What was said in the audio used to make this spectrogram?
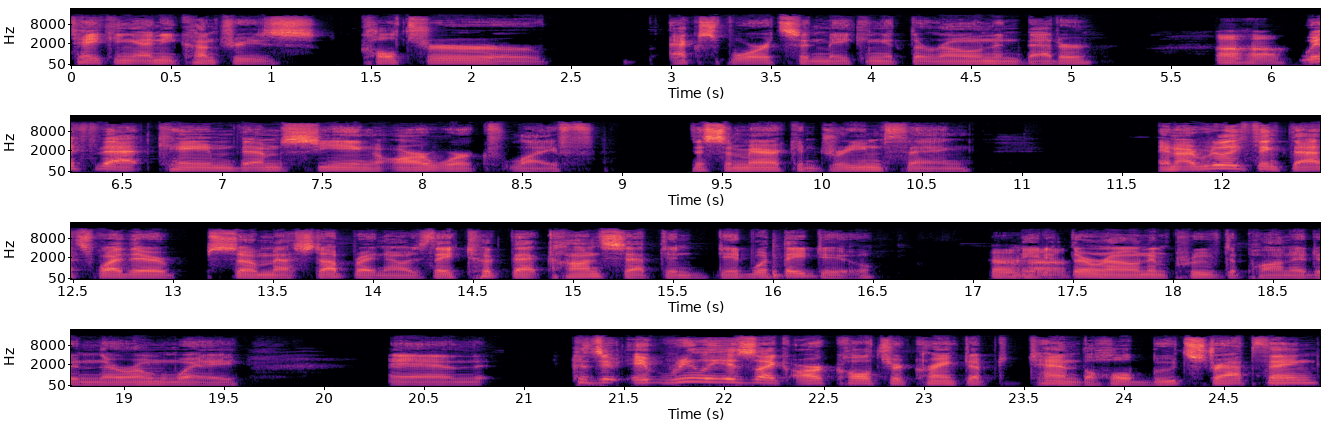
taking any country's culture or exports and making it their own and better. Uh-huh. With that came them seeing our work life, this American dream thing, and I really think that's why they're so messed up right now is they took that concept and did what they do, uh-huh. made it their own, improved upon it in their own way. And because it, it really is like our culture cranked up to 10, the whole bootstrap thing.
